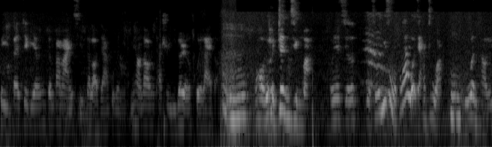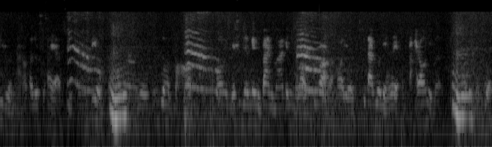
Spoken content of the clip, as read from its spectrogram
可以在这边跟爸妈一起在老家过个年，没想到是他是一个人回来的，嗯然后我就很震惊嘛，我也觉得我说你怎么不来我家住啊？嗯我就问他，我就一直问他，然后他就说，哎呀，自己生病，嗯又工作很忙，然后也没时间跟你爸你妈跟你们唠嗑，然后也大过年的也很打扰你们，然后就没过来。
